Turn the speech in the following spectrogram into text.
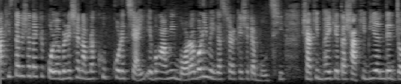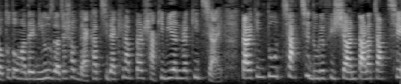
পাকিস্তানের সাথে একটা কোলাবোরেশন আমরা খুব করে চাই এবং আমি বরাবরই মেগাস্টারকে সেটা বলছি। সাকিব ভাইকে, তার সাকিবিয়ানদের যত তোমাদের নিউজ আছে, সব দেখাচ্ছি। দেখেন আপনার সাকিবিয়ানরা কি চায়? তারা কিন্তু চাচ্ছে দূরে ফিশান তারা চাচ্ছে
